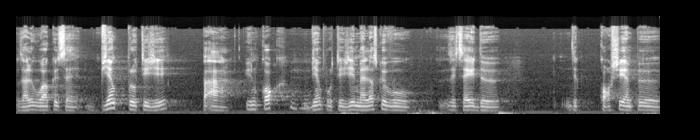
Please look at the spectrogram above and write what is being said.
Vous allez voir que c'est bien protégé par une coque, bien protégée. Mais lorsque vous essayez de, de corcher un peu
